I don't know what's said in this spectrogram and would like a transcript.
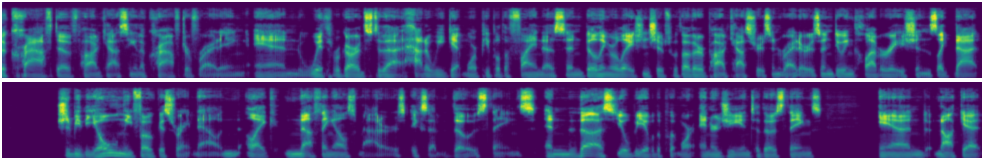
the craft of podcasting and the craft of writing. And with regards to that, how do we get more people to find us and building relationships with other podcasters and writers and doing collaborations like that should be the only focus right now. Like nothing else matters except those things. And thus, you'll be able to put more energy into those things and not get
